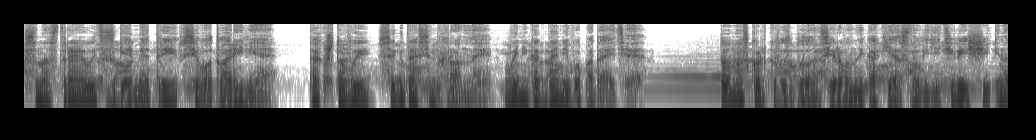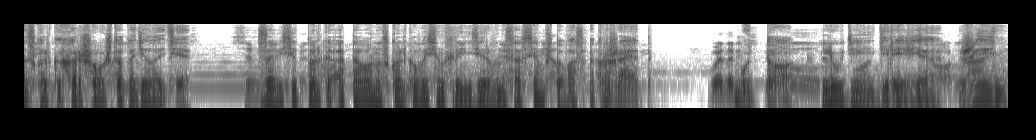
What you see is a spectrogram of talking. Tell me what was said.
сонастраивается с геометрией всего творения, так что вы всегда синхронны, вы никогда не выпадаете. То, насколько вы сбалансированы, как ясно видите вещи и насколько хорошо вы что-то делаете, зависит только от того, насколько вы синхронизированы со всем, что вас окружает. Будь то люди, деревья, жизнь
